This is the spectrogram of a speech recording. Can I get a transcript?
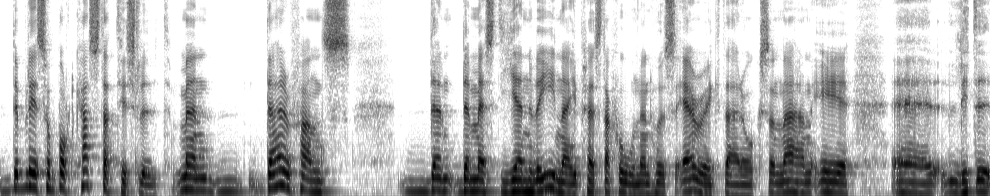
det blev så bortkastat till slut men där fanns den, det mest genuina i prestationen hos Eric där också. När han är eh, lite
